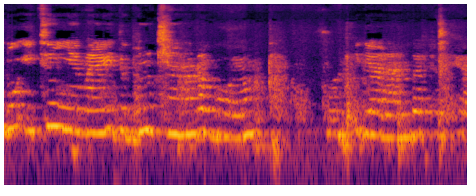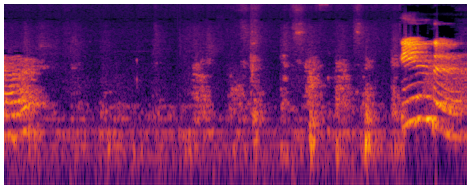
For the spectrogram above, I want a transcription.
Bu itin yemeğiydi. Bunu kenara koyayım. Fırki gelende töker. İndi.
